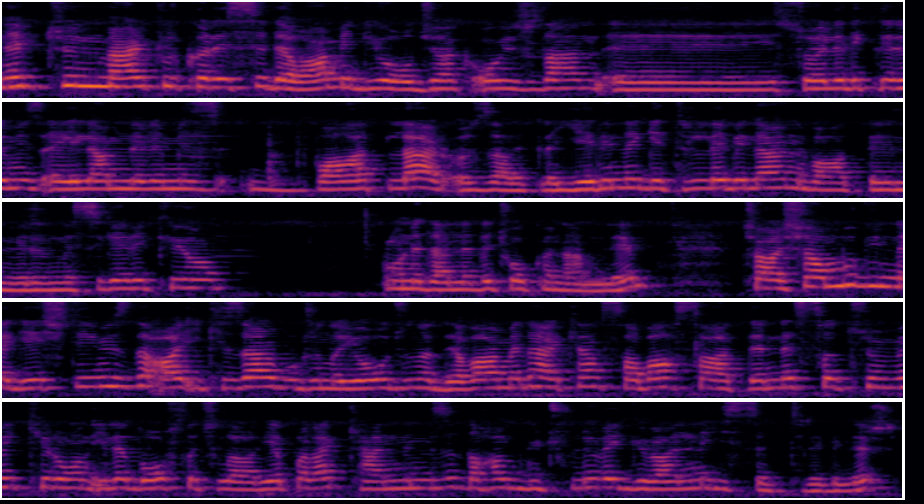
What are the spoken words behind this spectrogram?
Neptün Merkür karesi devam ediyor olacak. O yüzden e, söylediklerimiz, eylemlerimiz, vaatler özellikle yerine getirilebilen vaatlerin verilmesi gerekiyor. O nedenle de çok önemli. Çarşamba gününe geçtiğimizde Ay İkizler Burcu'nda yolculuğuna devam ederken sabah saatlerinde Satürn ve Kiron ile dost açılar yaparak kendimizi daha güçlü ve güvenli hissettirebilir.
